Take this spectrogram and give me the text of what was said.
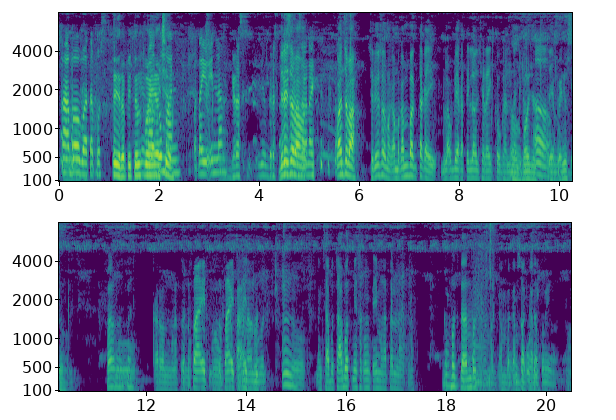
kabaw ba, tapos Eh, rapid po yung action. patayuin lang. Grass, yung grass. Dili sa ba? Sana- Kuan sa ba? Seryoso mag magambag ta kay wala pa biya katilaw si Raiko ganda Oh, gid. budget. Oh. Seryoso. Parang, Karon mga tol. Kapait, kapait sa panahon. nun. So nagsabot-sabot mi sa kong tayo mga tol na ano ambag ta, ambag. ah, mag-ambag-ambag kami. Oh,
